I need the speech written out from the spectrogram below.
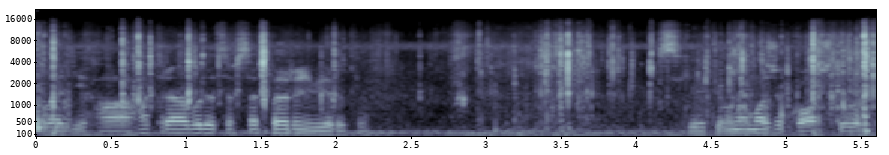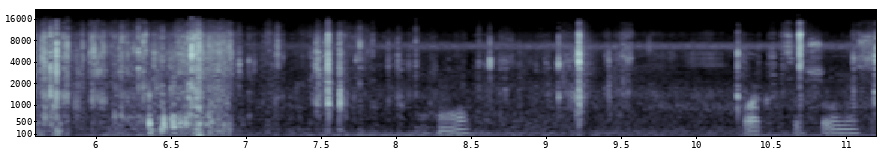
Леді Гага. Треба буде це все перевірити. Скільки воно може коштувати. Оп. Так, це що у нас?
